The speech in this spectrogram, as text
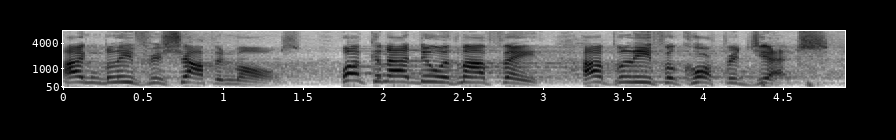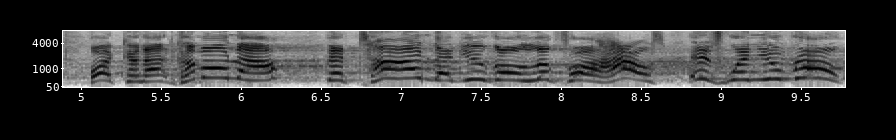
I can believe for shopping malls. What can I do with my faith? I believe for corporate jets. What can I? Come on now. The time that you go look for a house is when you broke.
